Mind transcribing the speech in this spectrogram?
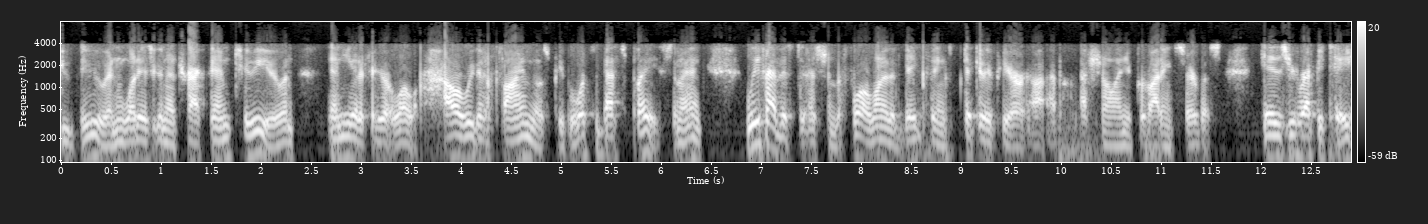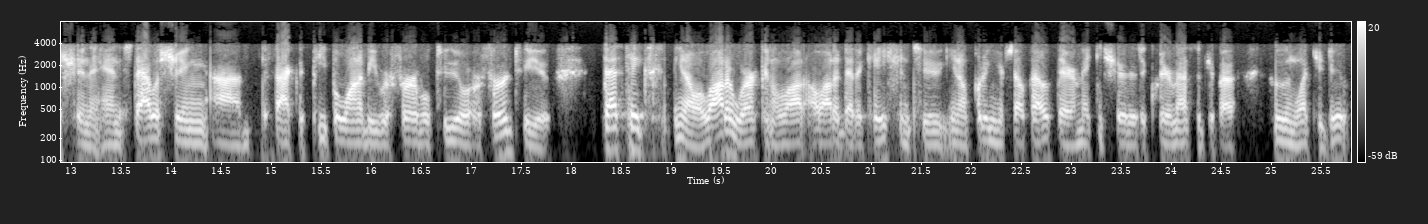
you do and what is going to attract them to you. And then you got to figure out, well, how are we going to find those people? What's the best place? And I think we've had this discussion before. One of the big things, particularly if you're a professional and you're providing service, is your reputation and establishing uh, the fact that people want to be referable to you or referred to you that takes you know a lot of work and a lot a lot of dedication to you know putting yourself out there and making sure there's a clear message about who and what you do.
